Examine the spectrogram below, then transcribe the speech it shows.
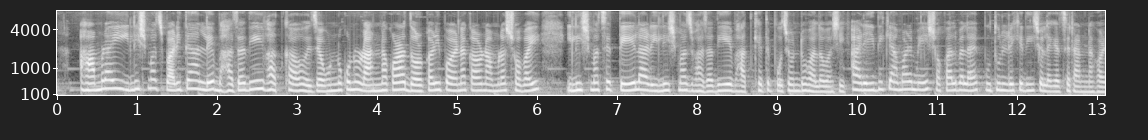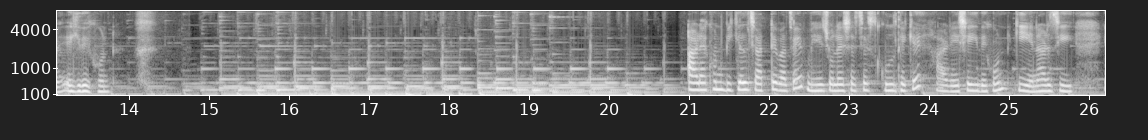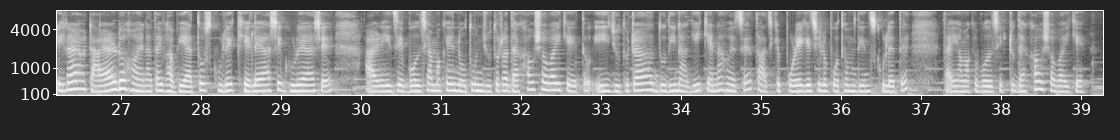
আমরা এই ইলিশ মাছ বাড়িতে আনলে ভাজা দিয়েই ভাত খাওয়া হয়ে যায়। অন্য কোনো রান্না করার দরকারই পড়ে না, কারণ আমরা সবাই ইলিশ মাছের তেল আর ইলিশ মাছ ভাজা দিয়ে ভাত খেতে প্রচণ্ড ভালোবাসি। আর এইদিকে আমার মেয়ে সকালবেলায় পুতুল রেখে দিয়ে চলে গেছে রান্নাঘরে। এই দেখুন। আর এখন বিকেল চারটে বাজে, মেয়ে চলে এসেছে স্কুল থেকে। আর এসেই দেখুন কি এনার্জি এরা টায়ার্ডও হয় না তাই ভাবি, এত স্কুলে খেলে আসে, ঘুরে আসে। আর এই যে বলছে আমাকে নতুন জুতোটা দেখাও সবাইকে। তো এই জুতোটা দুদিন আগেই কেনা হয়েছে, তো আজকে পড়ে গেছিল প্রথম দিন স্কুলেতে। তাই আমাকে বলছে একটু দেখাও সবাইকে।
